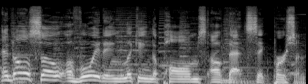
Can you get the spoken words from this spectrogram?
and also avoiding licking the palms of that sick person.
